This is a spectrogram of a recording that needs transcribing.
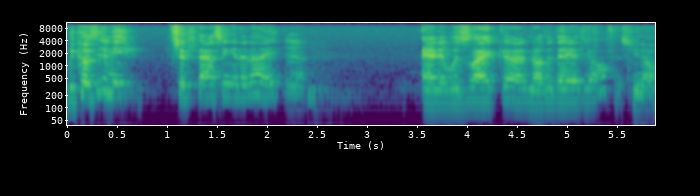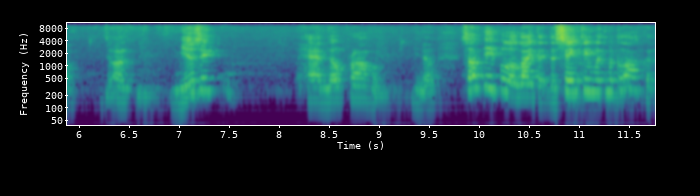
because I mean ships passing in the night. Yeah. and it was like uh, another day at the office you know? On music had no problem you know? Some people are like that. The same thing with McLaughlin.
